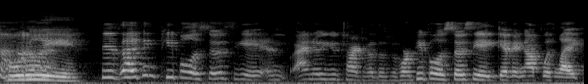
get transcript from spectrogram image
Totally. because I think people associate, and I know you've talked about this before, people associate giving up with like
